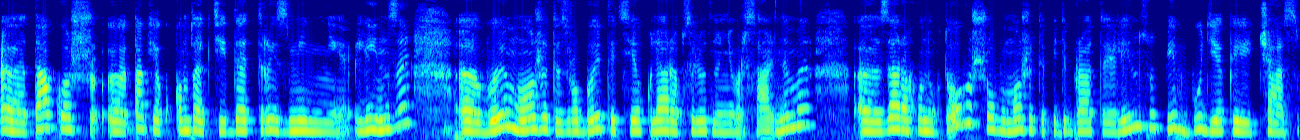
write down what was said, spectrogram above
Е, Також, е, так як у комплекті йде три змінні лінзи, е, ви можете зробити ці окуляри абсолютно універсальними за рахунок того, що ви можете підібрати лінзу під будь-який час,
